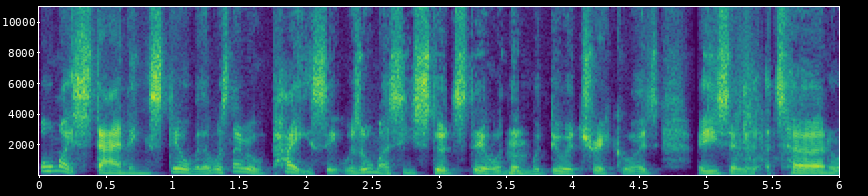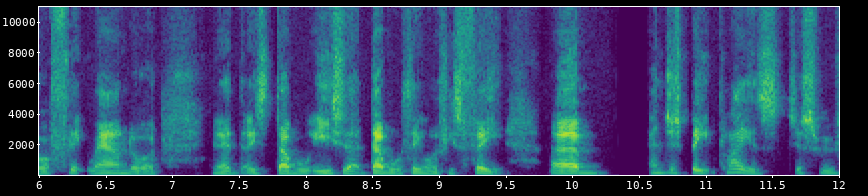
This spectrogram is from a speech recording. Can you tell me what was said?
almost standing still, but there was no real pace. It was almost he stood still and then mm. would do a trick or, as, as you said, a, turn or a flick round or you know his double, he that double thing with his feet, um, and just beat players just with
